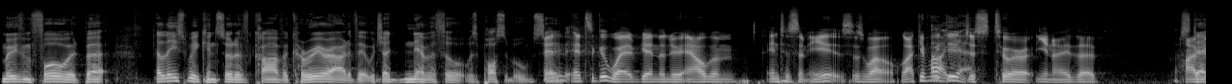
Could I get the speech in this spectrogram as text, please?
moving forward, but. At least we can sort of carve a career out of it, which I never thought was possible. So And it's a good way of getting the new album into some ears as well. Like if we Oh, did yeah. just tour, you know, the high States,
